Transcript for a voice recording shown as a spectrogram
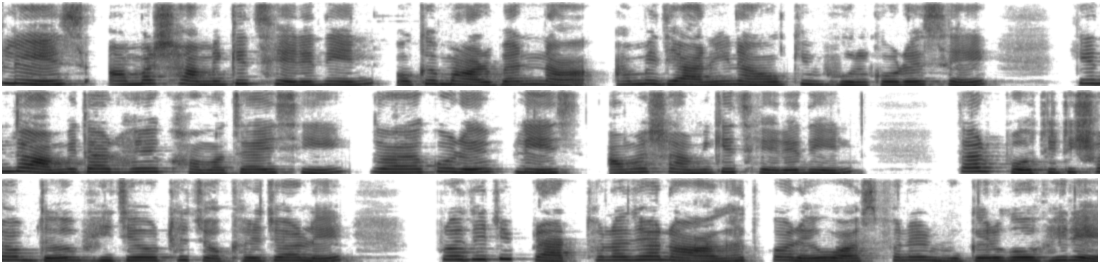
প্লিজ আমার স্বামীকে ছেড়ে দিন, ওকে মারবেন না। আমি জানি না ও কি ভুল করেছে, কিন্তু আমি তার হয়ে ক্ষমা চাইছি। দয়া করে প্লিজ আমার স্বামীকে ছেড়ে দিন। তার প্রতিটি শব্দ ভিজে ওঠে চোখের জলে। প্রতিটি প্রার্থনা যেন আঘাত করে ওয়াসফানের বুকের গভীরে।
